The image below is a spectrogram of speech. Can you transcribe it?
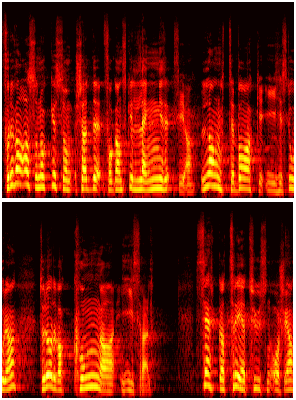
For det var altså noe som skjedde for ganske lenge siden. Langt tilbake i historien, til da det var konger i Israel. Ca. 3000 år siden.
